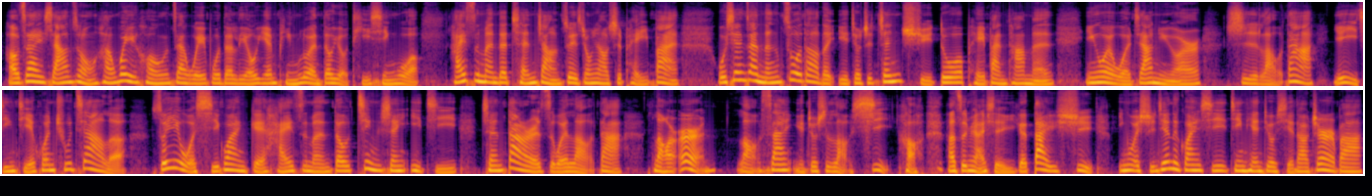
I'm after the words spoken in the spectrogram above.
好在霞总和魏红在微博的留言评论都有提醒我，孩子们的成长最重要是陪伴。我现在能做到的，也就是争取多陪伴他们。因为我家女儿是老大，也已经结婚出嫁了，所以我习惯给孩子们都晋升一级，称大儿子为老大，老二。老三，也就是老细，好，他这边还写一个待续。因为时间的关系，今天就写到这儿吧。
